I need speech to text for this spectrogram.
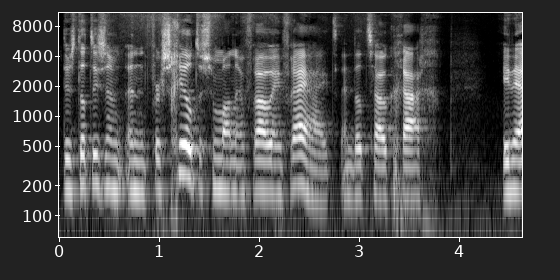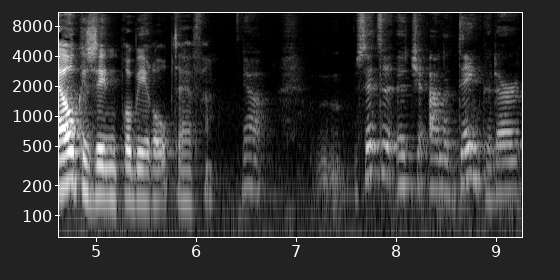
Dus dat is een, een verschil tussen mannen en vrouwen in vrijheid. En dat zou ik graag in elke zin proberen op te heffen. Ja. Zette het je aan het denken, daar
